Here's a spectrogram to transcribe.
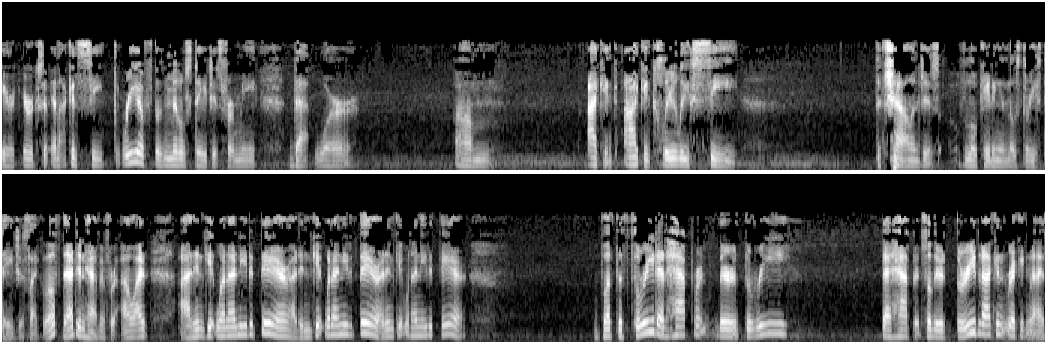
Erik Erikson, and I can see three of the middle stages for me that were. Um, I can I can clearly see the challenges locating in those three stages. Like, well, that didn't happen for, oh, I, I didn't get what I needed there. I didn't get what I needed there. I didn't get what I needed there. But the three that happened, there are three that happened. So there are three that I can recognize.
